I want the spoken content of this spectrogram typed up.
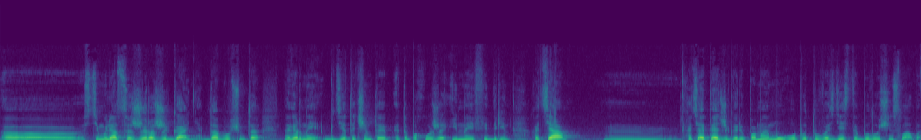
э, стимуляция жиросжигания. Да, в общем-то, наверное, где-то чем-то это похоже и на эфедрин. Хотя Хотя, опять же говорю, по моему опыту воздействие было очень слабо.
